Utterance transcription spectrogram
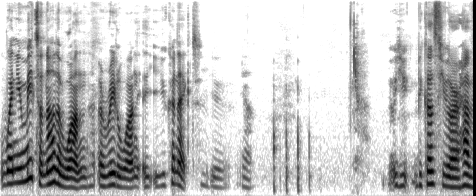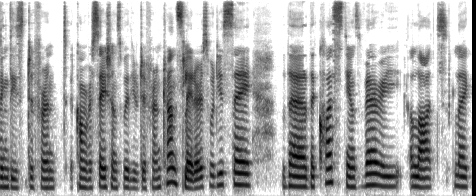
when you meet another one, a real one, you connect. You yeah. you, because you are having these different conversations with your different translators, would you say the the questions vary a lot, like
